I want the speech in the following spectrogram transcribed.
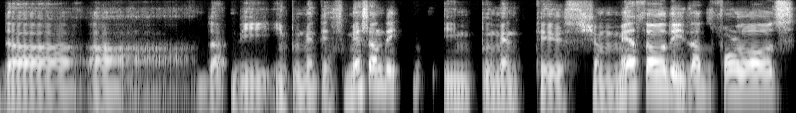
The, uh, the the implementation the implementation method is as follows.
